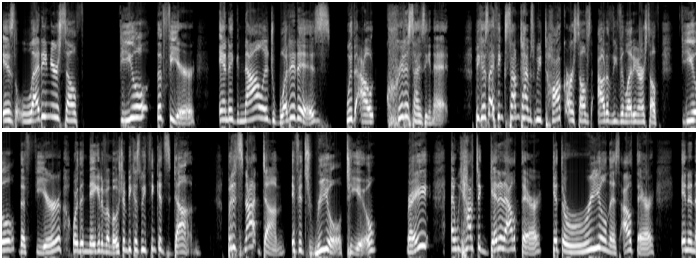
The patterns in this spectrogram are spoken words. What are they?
is letting yourself feel the fear and acknowledge what it is without criticizing it. Because I think sometimes we talk ourselves out of even letting ourselves feel the fear or the negative emotion because we think it's dumb. But it's not dumb if it's real to you, right? And we have to get it out there, get the realness out there in an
